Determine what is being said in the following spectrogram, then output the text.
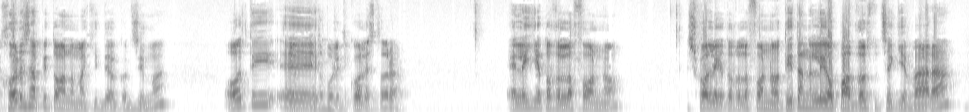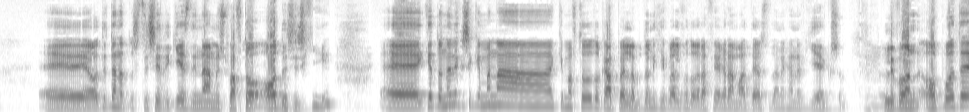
χωρίς να πει το όνομα Χιντέο Κοτζίμα, ότι Για, ε, για τον πολιτικό λες τώρα. έλεγε για το δολοφόνο, σχόλια για το δολοφόνο, ότι ήταν λέει ο παδός του Τσεκεβάρα, ε, ότι ήταν στις ειδικές δυνάμεις που αυτό όντως ισχύει ε, και τον έδειξε και με, ένα, και με αυτό το καπέλο που τον είχε βάλει φωτογραφία γραμματέας όταν είχαν βγει έξω. Ναι. Λοιπόν, οπότε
